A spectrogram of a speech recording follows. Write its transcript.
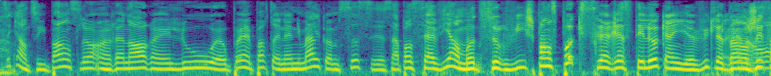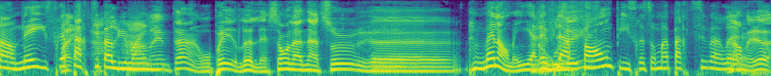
Tu sais, quand tu y penses, là, un renard, un loup, euh, peu importe, un animal comme ça, ça passe sa vie en mode survie. Je pense pas qu'il serait resté là quand il a vu que le Ben danger s'en venait. Il serait Ouais, parti en- par En lui-même. même temps, au pire, là, laissons la nature. euh, Mais non, mais il aurait vu la fonte, puis il serait sûrement parti vers le. Non, mais là,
